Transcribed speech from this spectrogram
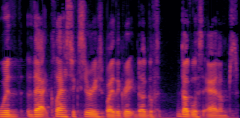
with that classic series by the great Douglas, Douglas Adams?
